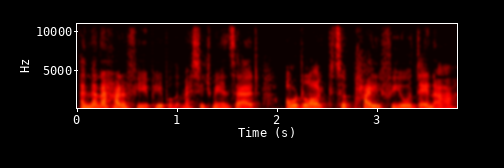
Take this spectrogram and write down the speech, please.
And then I had a few people that messaged me and said, I would like to pay for your dinner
